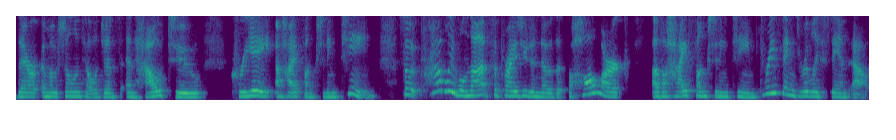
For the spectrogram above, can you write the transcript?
their emotional intelligence and how to create a high functioning team. So it probably will not surprise you to know that the hallmark of a high functioning team, three things really stand out.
